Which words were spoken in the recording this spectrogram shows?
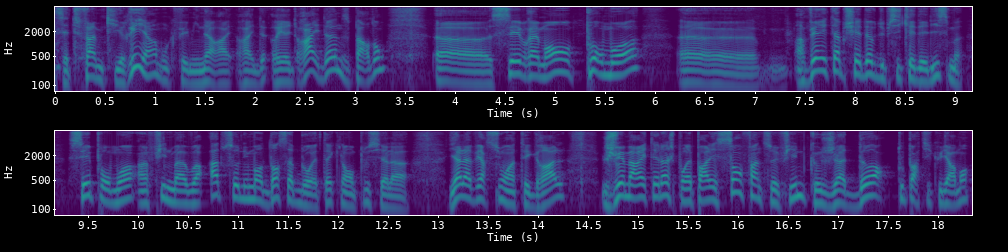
cette femme qui rit, hein, donc Femina Rydens, pardon, c'est vraiment, pour moi, euh, un véritable chef-d'œuvre du psychédélisme. C'est pour moi un film à avoir absolument dans sa Tech. Là, en plus, il y, a la, version intégrale. Je vais m'arrêter là. Je pourrais parler sans fin de ce film que j'adore tout particulièrement.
